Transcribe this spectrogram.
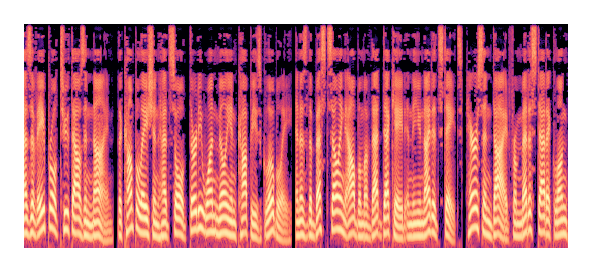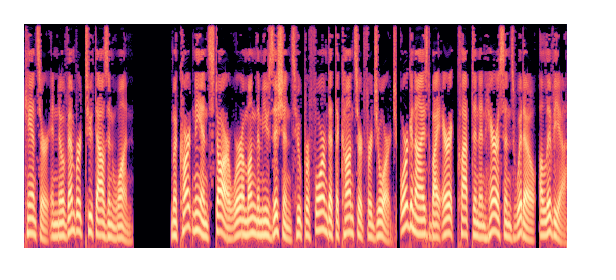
As of April 2009, the compilation had sold 31 million copies globally, and is the best-selling album of that decade in the United States. Harrison died from metastatic lung cancer in November 2001. McCartney and Starr were among the musicians who performed at the concert for George, organized by Eric Clapton and Harrison's widow, Olivia.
